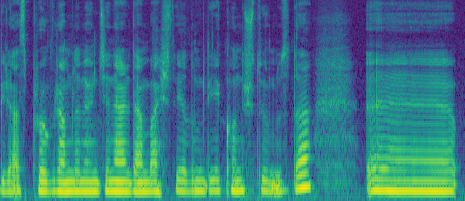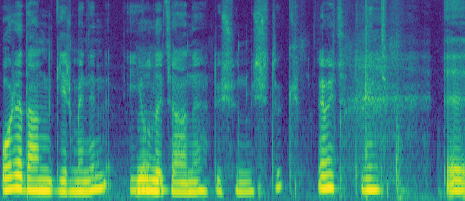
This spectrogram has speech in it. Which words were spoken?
biraz programdan önce nereden başlayalım diye konuştuğumuzda e, oradan girmenin iyi olacağını düşünmüştük. Evet Tülin'ciğim. Ee,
